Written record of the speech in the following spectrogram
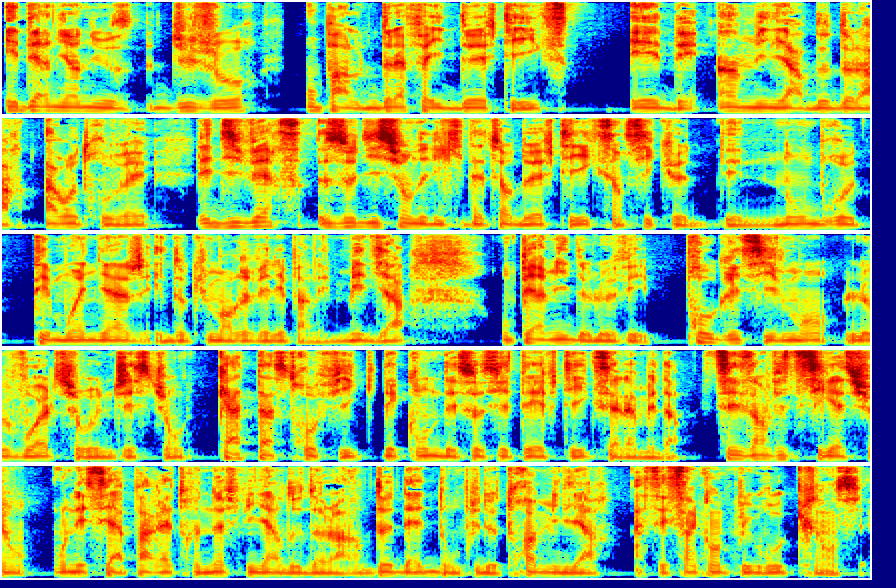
Et dernière news du jour, on parle de la faillite de FTX et des 1 milliard de dollars à retrouver. Les diverses auditions des liquidateurs de FTX ainsi que des nombreux témoignages et documents révélés par les médias ont permis de lever progressivement le voile sur une gestion catastrophique des comptes des sociétés FTX et Alameda. Ces investigations ont laissé apparaître 9 milliards de dollars de dettes, dont plus de 3 milliards à ses 50 plus gros créanciers.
